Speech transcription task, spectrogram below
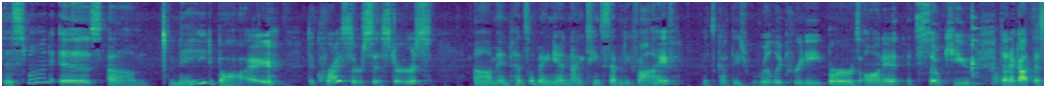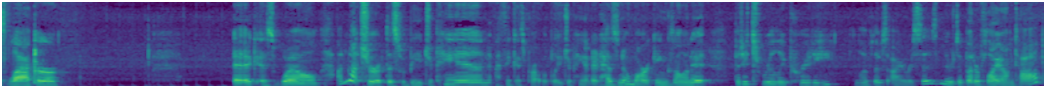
This one is um, made by the Chrysler sisters um, in Pennsylvania in 1975. It's got these really pretty birds on it. It's so cute. Then I got this lacquer egg as well. I'm not sure if this would be Japan. I think it's probably Japan. It has no markings on it, but it's really pretty. Love those irises. And there's a butterfly on top.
